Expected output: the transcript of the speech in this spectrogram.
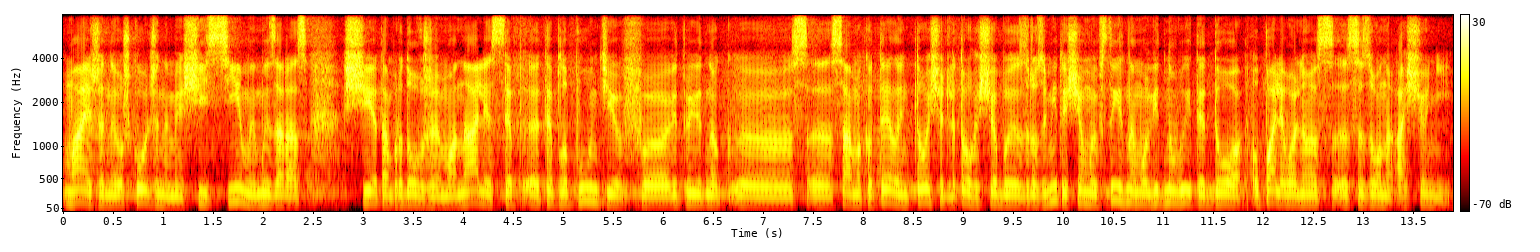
майже неушкодженими 6-7, і ми зараз ще там продовжуємо аналіз теплопунктів, відповідно е, с- е, котелень тощо для того, щоб зрозуміти, що ми встигнемо відновити до опалювального сезону, а що ні.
